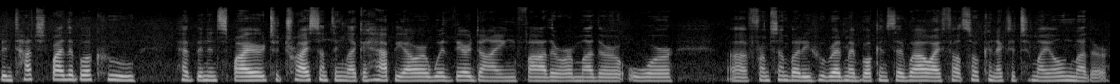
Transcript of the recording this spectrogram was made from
been touched by the book, who have been inspired to try something like a happy hour with their dying father or mother, or uh, from somebody who read my book and said, Wow, I felt so connected to my own mother.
